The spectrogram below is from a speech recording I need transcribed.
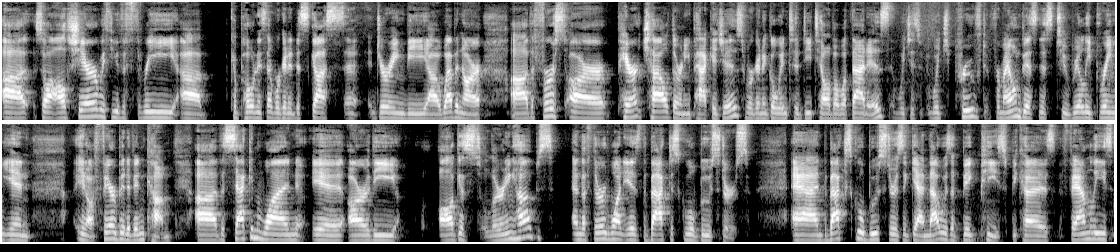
Uh, so i'll share with you the three uh, components that we're going to discuss uh, during the uh, webinar. Uh, the first are parent child learning packages. We're going to go into detail about what that is which is which proved for my own business to really bring in you know a fair bit of income. The second one is, are the august learning hubs and the third one is the back to school boosters. And the back to school boosters, again, that was a big piece because families,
